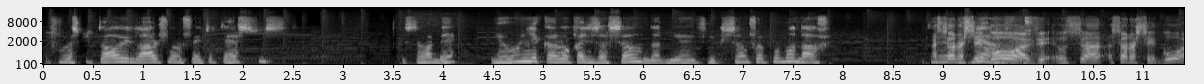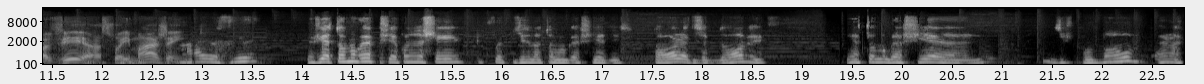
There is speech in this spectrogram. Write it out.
Eu fui ao hospital e lá foram feitos testes. Eu estava bem. E a única localização da minha infecção foi pulmonar. A senhora, chegou a ver, a senhora chegou a ver a sua imagem? Ah, eu vi. Eu vi a tomografia. Quando eu cheguei, foi pedido uma tomografia de tórax, abdômen, e a tomografia de pulmão era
